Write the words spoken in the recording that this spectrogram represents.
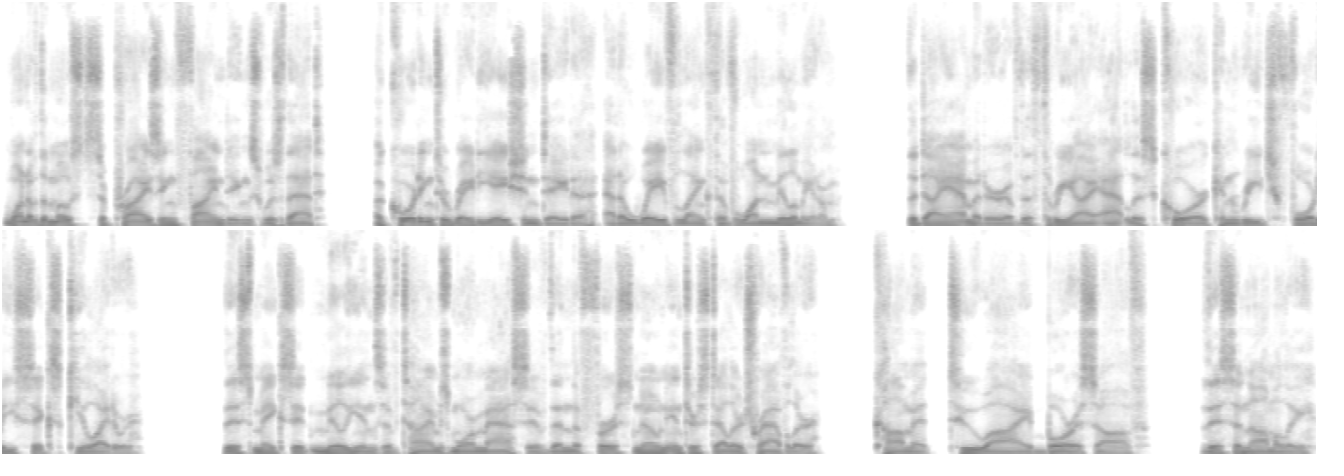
One of the most surprising findings was that, according to radiation data at a wavelength of 1 millimeter, the diameter of the 3I Atlas core can reach 46 kilometer. This makes it millions of times more massive than the first known interstellar traveler, Comet 2I Borisov. This anomaly,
